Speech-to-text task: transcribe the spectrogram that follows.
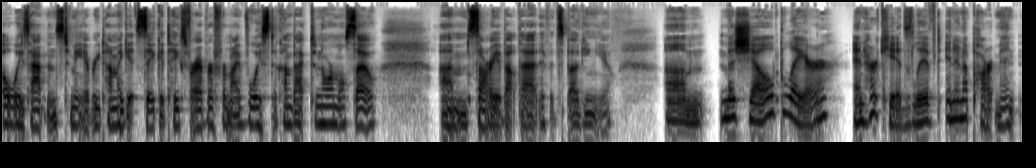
always happens to me every time I get sick. It takes forever for my voice to come back to normal. So, I'm sorry about that if it's bugging you. Um, Mitchelle Blair and her kids lived in an apartment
